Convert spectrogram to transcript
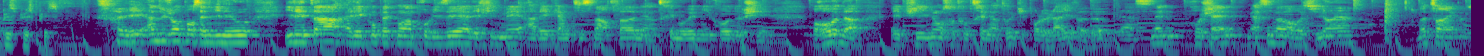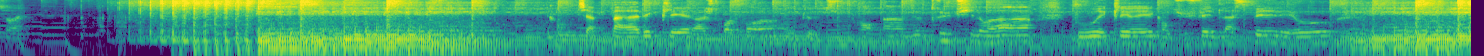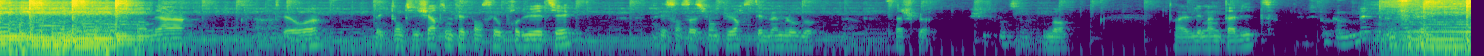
Soyez indulgents pour cette vidéo, il est tard, elle est complètement improvisée, elle est filmée avec un petit smartphone et un très mauvais micro de chez Rode. Et puis nous on se retrouve très bientôt et puis pour le live de la semaine prochaine. Merci de m'avoir reçu. De rien. Bonne soirée. Bonne soirée. Quand il n'y a pas d'éclairage 3 points et que tu prends un vieux truc chinois pour éclairer quand tu fais de la spéléo. Avec ton t-shirt, il me fait penser aux produits laitiers. Les sensations pures, c'était le même logo. Sache-le. Je suis sponsor. Bon. T'enlèves les mains de ta bite. Je sais pas comment mettre.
